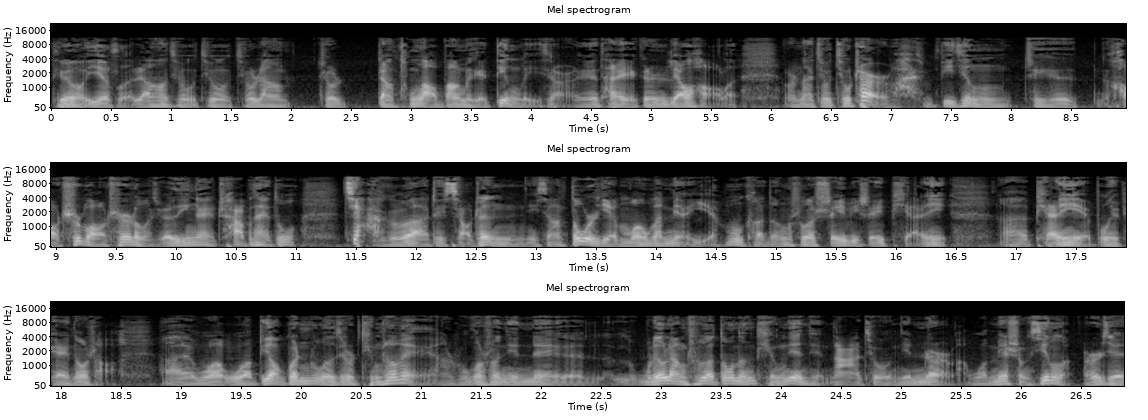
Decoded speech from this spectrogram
挺有意思，然后就就就让就是。让童老帮着给定了一下，因为他也跟人聊好了。我说那就就这儿吧，毕竟这个好吃不好吃的，我觉得应该也差不太多。价格啊，这小镇你想都是野蘑拌面，也不可能说谁比谁便宜，呃，便宜也不会便宜多少。啊，我我比较关注的就是停车位啊。如果说您这个五六辆车都能停进去，那就您这儿了，我们也省心了。而且，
